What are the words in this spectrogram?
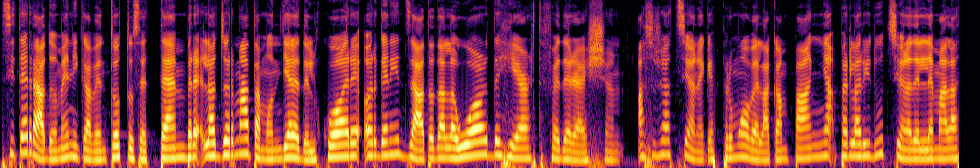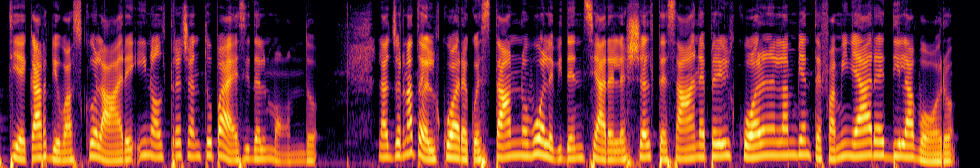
Si terrà domenica 28 settembre la Giornata Mondiale del Cuore organizzata dalla World Heart Federation, associazione che promuove la campagna per la riduzione delle malattie cardiovascolari in oltre 100 paesi del mondo. La giornata del cuore quest'anno vuole evidenziare le scelte sane per il cuore nell'ambiente familiare e di lavoro.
